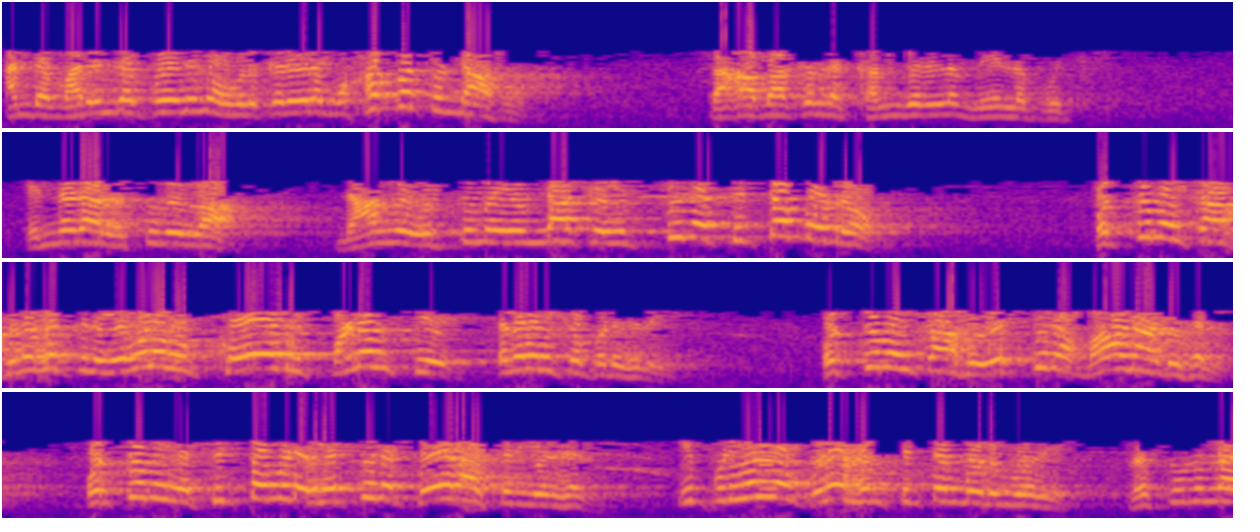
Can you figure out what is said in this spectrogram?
அந்த மருந்தை பேணுங்க உங்களுக்கு இடையில முகப்பத் உண்டாகும். சகாபாக்கள் கண்கள்ல மேல போச்சு. என்னடா ரசூலுல்லா நாங்க ஒற்றுமை உண்டாக்க எத்தனை திட்டம் போடுறோம்? ஒற்றுமைக்காக உலகத்தில் எவ்வளவு கோடி பணம் செலவழிக்கப்படுகிறது? ஒற்றுமைக்காக எத்தனை மாநாடுகள்? ஒற்றுமையை திட்டமிட எத்தனை பேராசிரியர்கள்? இப்படியெல்லாம் உலகம் திட்டம் போடும்போது ரசூலுல்லா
